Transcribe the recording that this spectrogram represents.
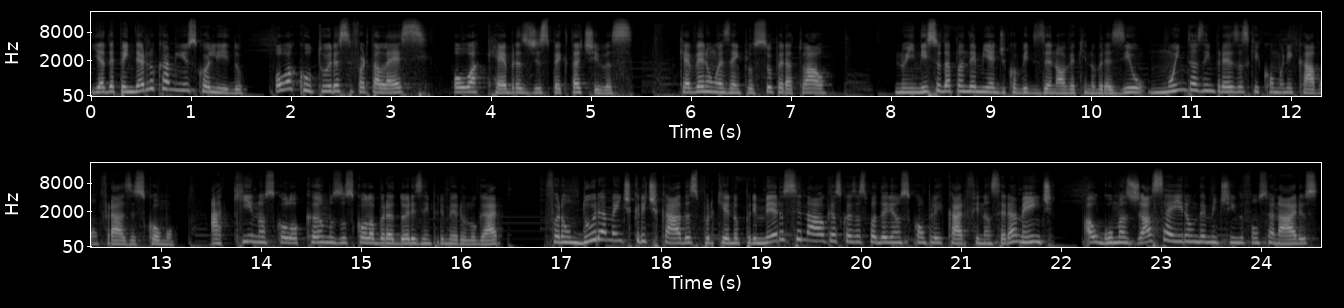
e, a depender do caminho escolhido, ou a cultura se fortalece ou há quebras de expectativas. Quer ver um exemplo super atual? No início da pandemia de Covid-19 aqui no Brasil, muitas empresas que comunicavam frases como aqui nós colocamos os colaboradores em primeiro lugar foram duramente criticadas porque, no primeiro sinal que as coisas poderiam se complicar financeiramente, algumas já saíram demitindo funcionários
